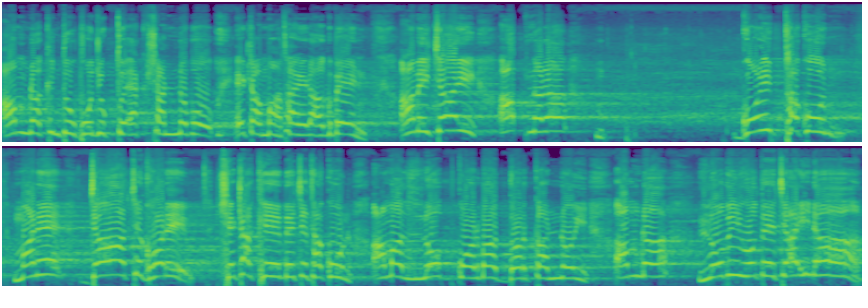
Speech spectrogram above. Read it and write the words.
আমরা কিন্তু উপযুক্ত অ্যাকশান নেব এটা মাথায় রাখবেন। আমি চাই আপনারা গরিব থাকুন মানে যা আছে ঘরে, সেটা খেয়ে বেঁচে থাকুন। আমার লোভ করবার দরকার নই। আমরা লোভী হতে চাই না।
